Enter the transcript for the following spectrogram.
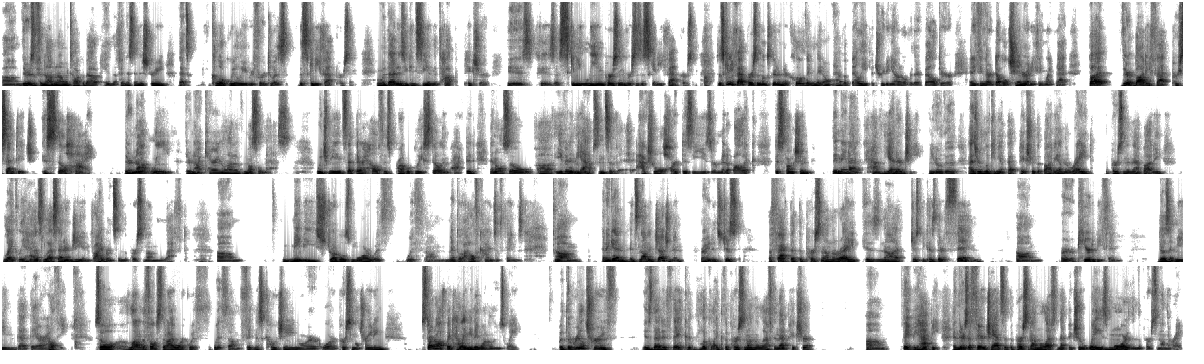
Um, there is a phenomenon we talk about in the fitness industry that's colloquially referred to as the skinny fat person. And what that is, you can see in the top picture is, is a skinny lean person versus a skinny fat person. So a skinny fat person looks good in their clothing. They don't have a belly protruding out over their belt or anything or double chin or anything like that. But their body fat percentage is still high. They're not lean. They're not carrying a lot of muscle mass which means that their health is probably still impacted. And also, uh, even in the absence of actual heart disease or metabolic dysfunction, they may not have the energy. You know, the as you're looking at that picture, the body on the right, the person in that body likely has less energy and vibrance than the person on the left. Um, maybe struggles more with with um, mental health kinds of things. Um, and again, it's not a judgment, right? It's just the fact that the person on the right is not just because they're thin um, or appear to be thin doesn't mean that they are healthy. So a lot of the folks that I work with with um, fitness coaching or or personal training start off by telling me they want to lose weight, but the real truth is that if they could look like the person on the left in that picture, um, they'd be happy. And there's a fair chance that the person on the left in that picture weighs more than the person on the right.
